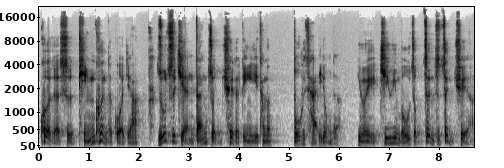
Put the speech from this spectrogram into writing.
或者是贫困的国家，如此简单准确的定义，他们不会采用的，因为基于某种政治正确啊，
